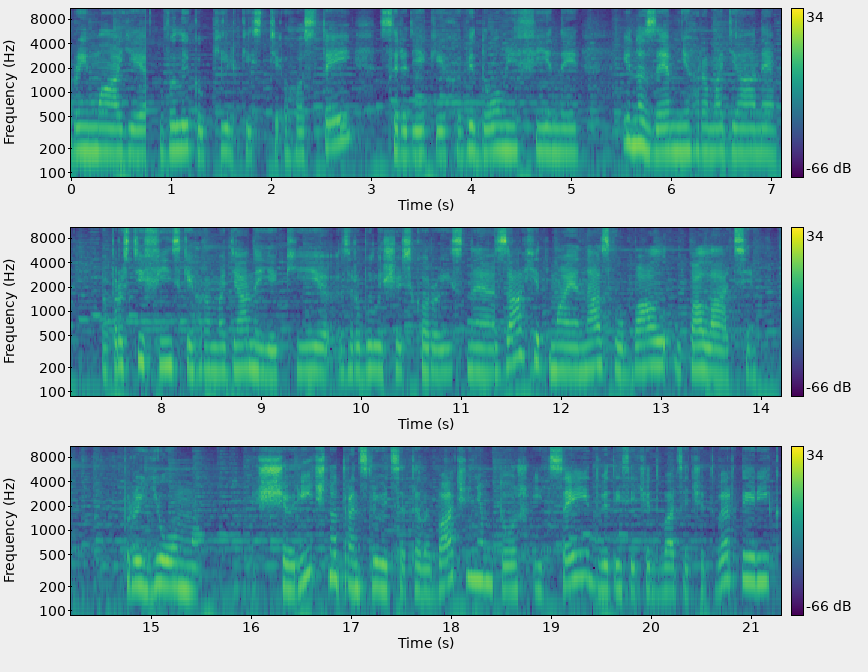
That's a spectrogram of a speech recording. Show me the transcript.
приймає велику кількість гостей, серед яких відомі фіни, іноземні громадяни, прості фінські громадяни, які зробили щось корисне. Захід має назву Бал у палаці. Прийом щорічно транслюється телебаченням, тож і цей 2024 рік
